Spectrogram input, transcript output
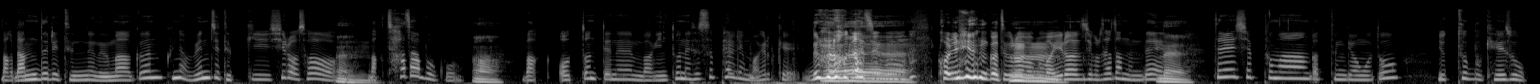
막 남들이 듣는 음악은 그냥 왠지 듣기 싫어서 네. 막 찾아보고 어. 막 어떤 때는 막 인터넷에 스펠링 막 이렇게 눌러가지고 네. 걸리는 거 들어보고 막 음. 이런 식으로 찾았는데 네. 트레이시 채프먼 같은 경우도 유튜브 계속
